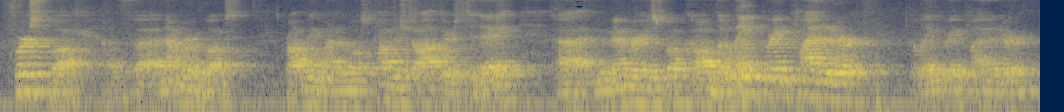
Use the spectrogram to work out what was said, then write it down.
first book, uh, a number of books, probably one of the most published authors today. Uh, remember his book called The Late Great Planet Earth. The Late Great Planet Earth.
